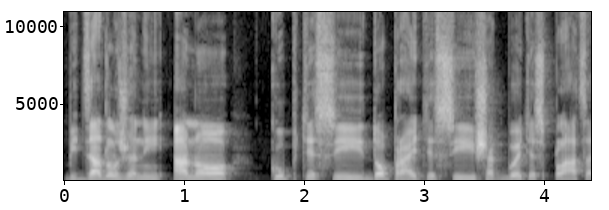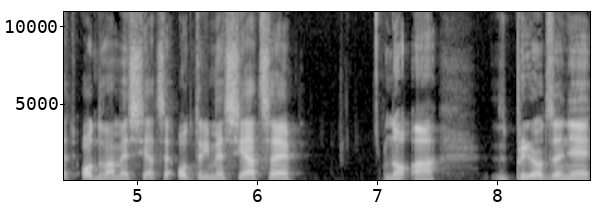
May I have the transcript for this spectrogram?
Byť zadlžený, áno, kúpte si, doprajte si, však budete splácať o 2 mesiace, o 3 mesiace. No a prirodzene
